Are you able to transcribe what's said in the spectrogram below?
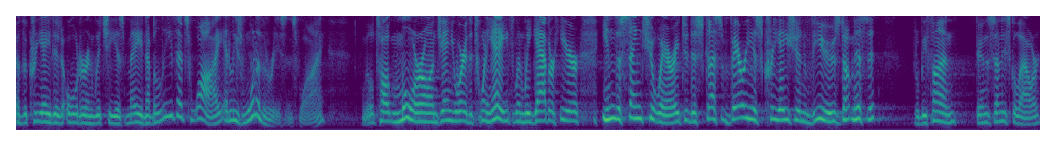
of the created order in which He is made. And I believe that's why, at least one of the reasons why, We'll talk more on January the 28th when we gather here in the sanctuary to discuss various creation views. Don't miss it, it'll be fun during the Sunday school hour.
